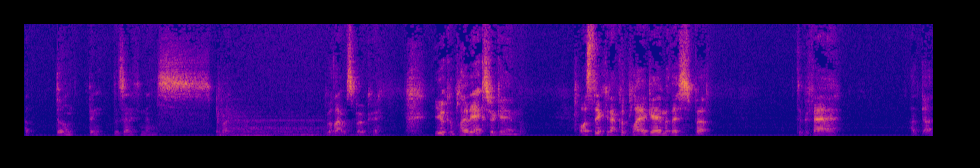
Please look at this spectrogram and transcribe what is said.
I don't think there's anything else. Like... Well, that was spooky. you can play the extra game. I was thinking I could play a game of this, but to be fair, I, I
